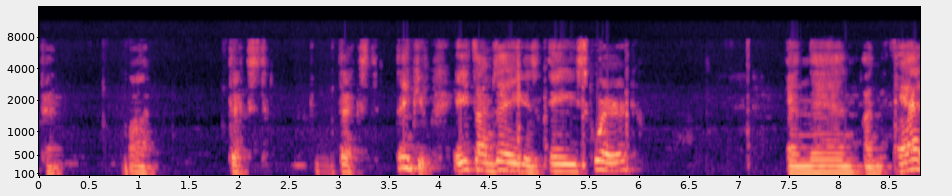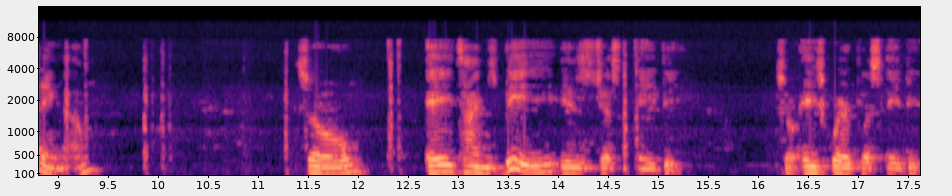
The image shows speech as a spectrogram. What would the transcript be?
pen, come on, text text. Thank you. A times A is A squared. And then I'm adding them. So A times B is just AB. So A squared plus AB.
